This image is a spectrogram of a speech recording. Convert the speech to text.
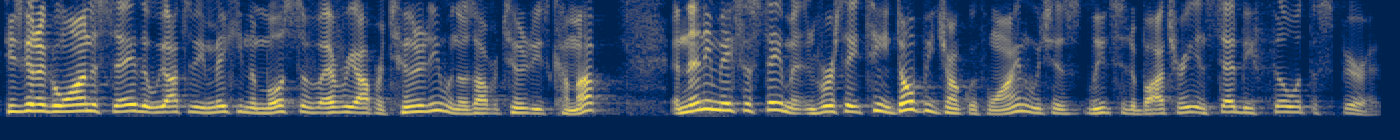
He's going to go on to say that we ought to be making the most of every opportunity when those opportunities come up. And then he makes a statement in verse 18 Don't be drunk with wine, which is, leads to debauchery. Instead, be filled with the Spirit.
